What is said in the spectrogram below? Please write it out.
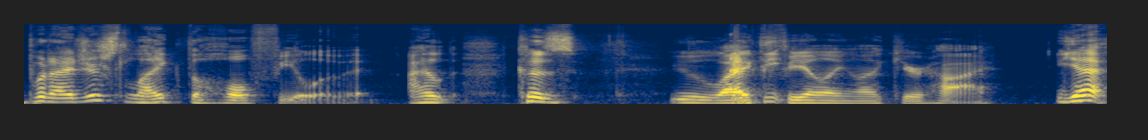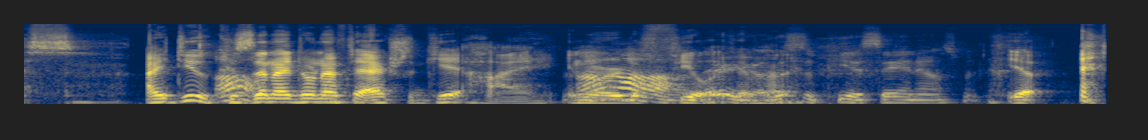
but I just like the whole feel of it. I cuz You like the- feeling like you're high. yes, I do cuz Oh. then I don't have to actually get high in order to Ah, feel there like you I'm go. high. This is a PSA announcement. Yep.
